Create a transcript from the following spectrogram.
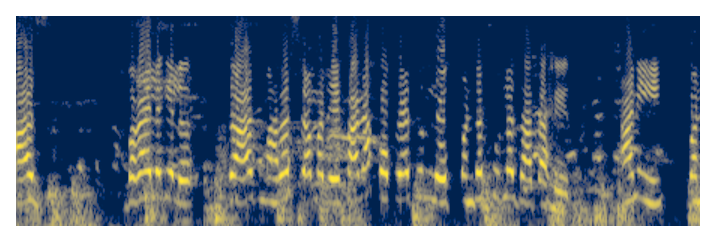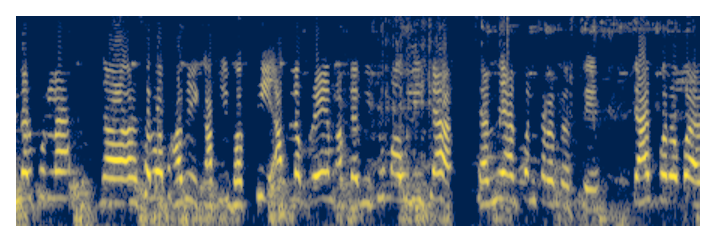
आज बघायला गेलं तर आज महाराष्ट्रामध्ये कानाकोपऱ्यातून लोक पंढरपूरला जात आहेत. आणि पंढरपूरला सर्व भाविक आपली भक्ती आपलं प्रेम आपल्या विठू माऊलीच्या चरणी अर्पण करत असते. त्याचबरोबर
